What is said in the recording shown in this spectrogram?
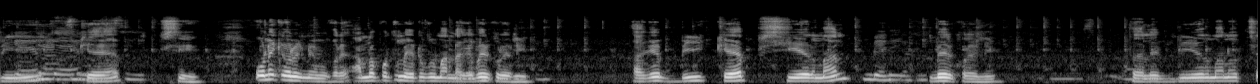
বি ক্যাপ সি। অনেকে অনেক নিয়ম করে। আমরা প্রথমে এটুকুর মান আগে বের করে নিই। আগে বি ক্যাপ সি এর মান বের করে নিই। তাহলে বি এর মান হচ্ছে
